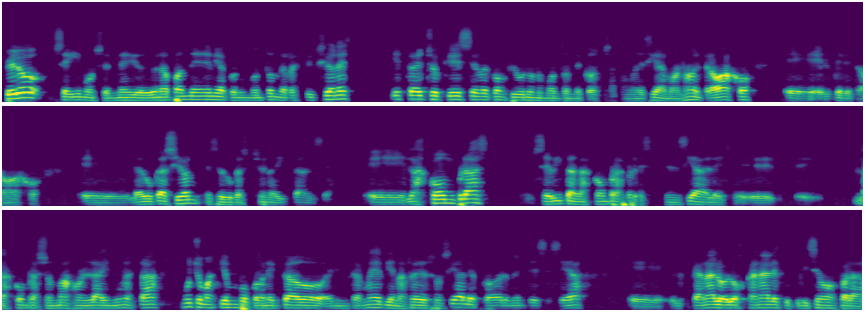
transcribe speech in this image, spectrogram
pero seguimos en medio de una pandemia con un montón de restricciones y esto ha hecho que se reconfiguren un montón de cosas, como decíamos, ¿no? El trabajo, eh, el teletrabajo. Eh, la educación es educación a distancia. Eh, las compras, se evitan las compras presenciales, las compras son más online, uno está mucho más tiempo conectado en Internet y en las redes sociales, probablemente ese sea el canal o los canales que utilicemos para,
